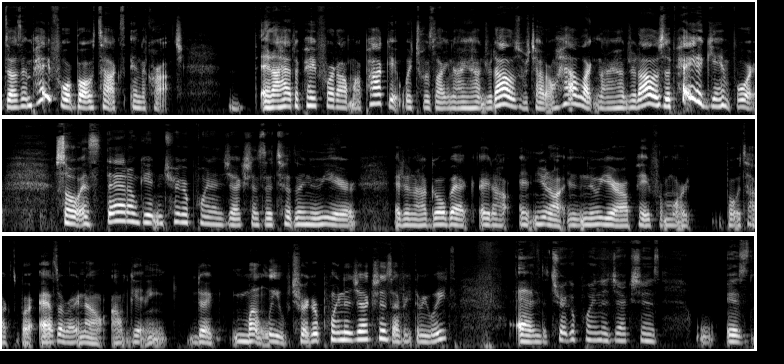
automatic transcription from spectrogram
doesn't pay for Botox in the crotch. And I had to pay for it out of my pocket, which was like $900, which I don't have like $900 to pay again for it. So instead, I'm getting trigger point injections until the new year. And then I'll go back and, I'll, and you know, in the new year, I'll pay for more Botox. But as of right now, I'm getting the monthly trigger point injections every three weeks. And the trigger point injections is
